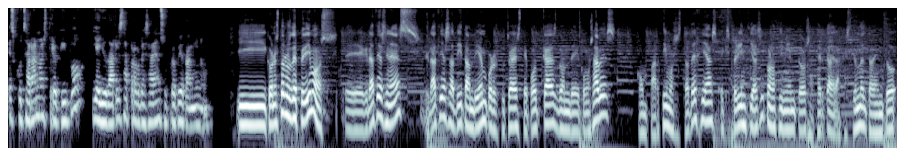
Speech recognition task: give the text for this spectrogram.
escuchar a nuestro equipo y ayudarles a progresar en su propio camino. Y con esto nos despedimos. Eh, gracias Inés, gracias a ti también por escuchar este podcast donde, como sabes, compartimos estrategias, experiencias y conocimientos acerca de la gestión del talento,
